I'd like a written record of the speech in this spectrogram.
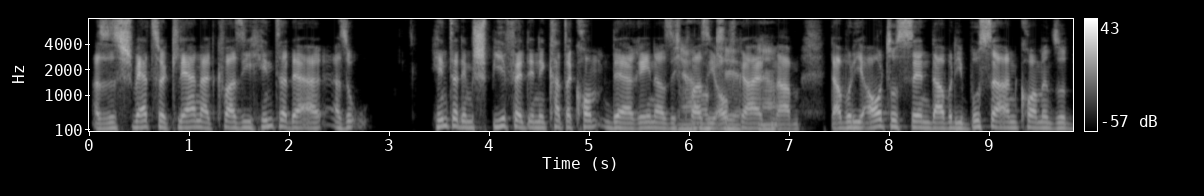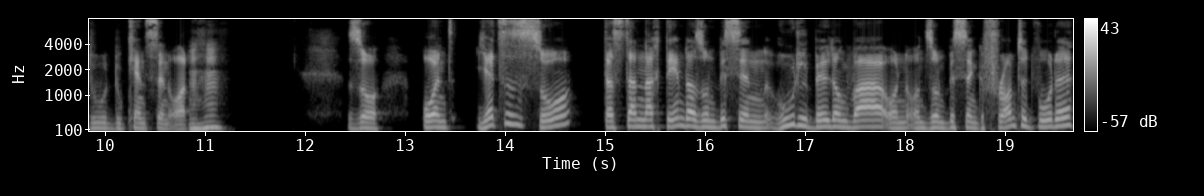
also es ist schwer zu erklären, halt quasi hinter der, also hinter dem Spielfeld in den Katakomben der Arena sich ja, quasi okay, aufgehalten ja. haben. Da, wo die Autos sind, da, wo die Busse ankommen, so du, du kennst den Ort. Mhm. So. Und jetzt ist es so, dass dann, nachdem da so ein bisschen Rudelbildung war und, und so ein bisschen gefrontet wurde,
